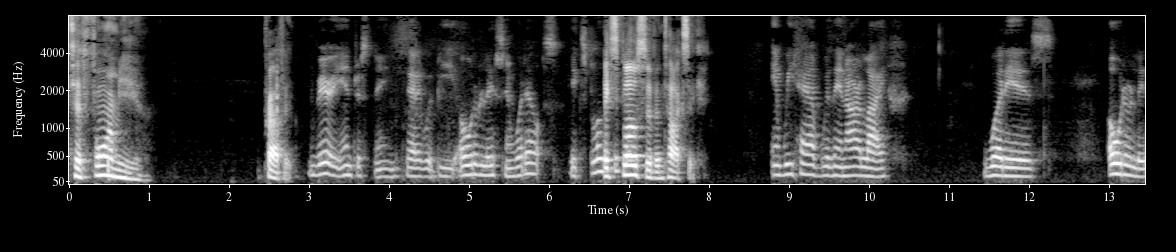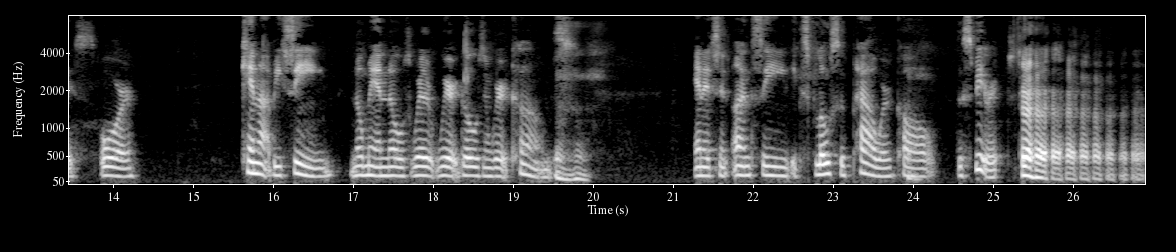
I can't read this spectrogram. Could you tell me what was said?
to form you. Prophet. Very interesting that it would be odorless and what else? Explosive. Explosive and toxic. And we have within our life what is odorless or cannot be seen. No man knows where, where it goes and where it comes. Mm-hmm. And it's an unseen explosive power called the Spirit that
